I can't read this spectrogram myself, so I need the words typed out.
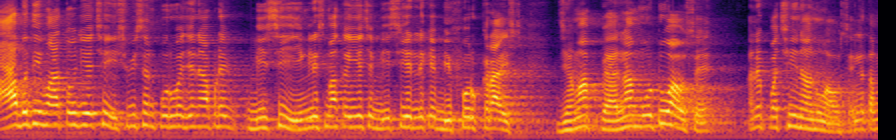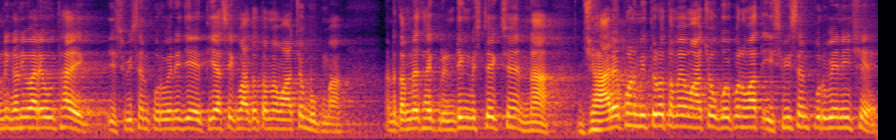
આ બધી વાતો જે છે, ઈસવીસન પૂર્વ જેને આપણે બીસી ઇંગ્લિશમાં કહીએ છીએ બીસી એટલે કે બિફોર ક્રાઇસ્ટ જેમાં પહેલાં મોટું આવશે અને પછી નાનું આવશે. એટલે તમને ઘણીવાર એવું થાય, ઈસવીસન પૂર્વેની જે ઐતિહાસિક વાતો તમે વાંચો બુકમાં, અને તમને થાય પ્રિન્ટિંગ મિસ્ટેક છે? ના. જ્યારે પણ મિત્રો તમે વાંચો, કોઈ પણ વાત ઈસવીસન પૂર્વેની છે,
